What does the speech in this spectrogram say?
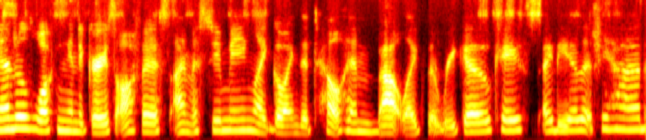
Angela's walking into Grey's office. I'm assuming like going to tell him about like the Rico case idea that she had.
